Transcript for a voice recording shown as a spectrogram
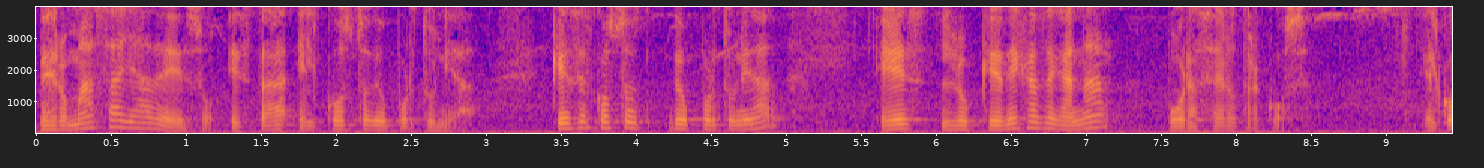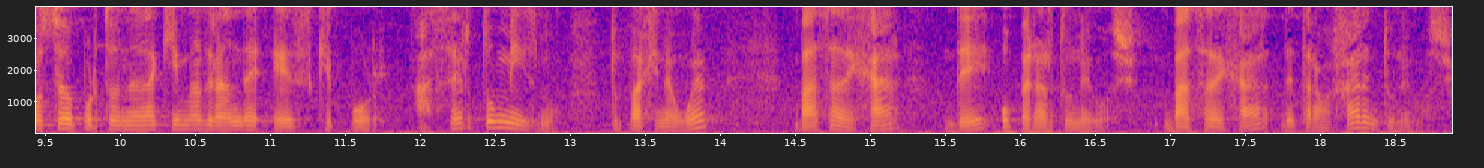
Pero más allá de eso está el costo de oportunidad. ¿Qué es el costo de oportunidad? Es lo que dejas de ganar por hacer otra cosa. El costo de oportunidad aquí más grande es que por hacer tú mismo tu página web vas a dejar de operar tu negocio, vas a dejar de trabajar en tu negocio.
